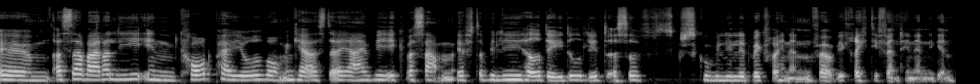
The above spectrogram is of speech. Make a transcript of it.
Øhm, og så var der lige en kort periode, hvor min kæreste og jeg, vi ikke var sammen, efter vi lige havde datet lidt, og så skulle vi lige lidt væk fra hinanden, før vi rigtig fandt hinanden igen.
